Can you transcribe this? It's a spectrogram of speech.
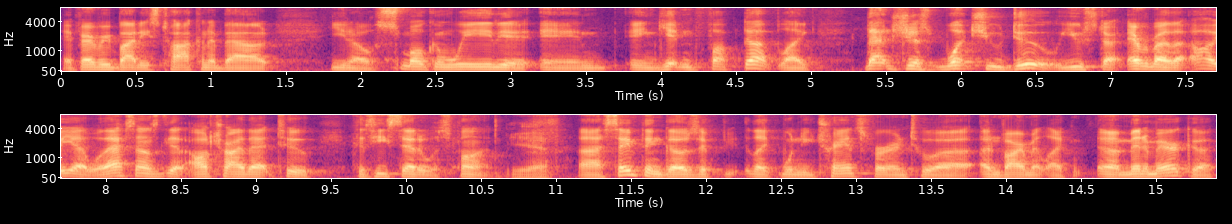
If everybody's talking about, you know, smoking weed and and getting fucked up, like that's just what you do. You start everybody like, oh yeah, well that sounds good. I'll try that too because he said it was fun. Yeah. Uh, same thing goes if like when you transfer into a environment like uh, Mid America.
